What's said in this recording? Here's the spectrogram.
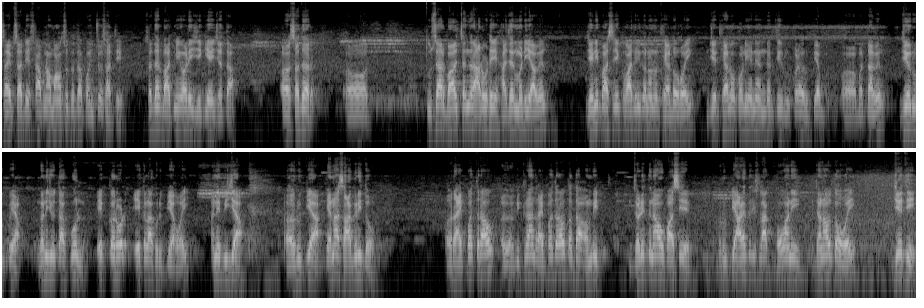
સાહેબ સાથે સ્ટાફના માણસો તથા પંચો સાથે સદર બાતમીવાળી જગ્યાએ જતા સદર તુષાર ભાલચંદ્ર આરોઠે હાજર મળી આવેલ. જેની પાસે એક વાદળી કલરનો થેલો હોય, જે થેલો ખોલી અને અંદરથી રોકડા રૂપિયા બતાવેલ. જે રૂપિયા ગણી જોતા કુલ એક કરોડ એક લાખ રૂપિયા હોય અને બીજા રૂપિયા તેના સાગરીતો, રાયપતરાવ વિક્રાંત રાયપતરાવ તથા અમિત જડિતનાઓ પાસે રૂપિયા આડત્રીસ લાખ હોવાની જણાવતો હોય, જેથી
